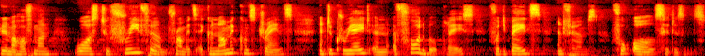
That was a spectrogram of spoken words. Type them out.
Hilmar Hoffmann, was to free film from its economic constraints and to create an affordable place for debates and films for all citizens.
